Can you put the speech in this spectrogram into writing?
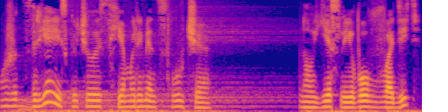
Может, зря я исключила из схемы элемент случая. Но если его вводить,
